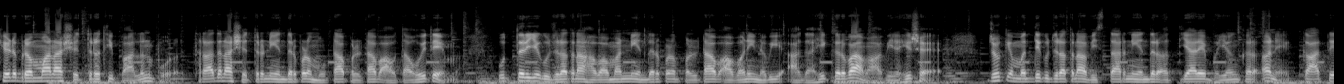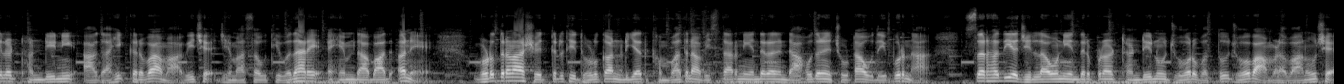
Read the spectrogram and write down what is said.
ખેડબ્રહ્માના ક્ષેત્રથી પાલનપુર, થરાદના ક્ષેત્રની અંદર પણ મોટા પલટાવ આવતા હોય તેમ, ઉત્તરીય ગુજરાતના હવામાનની અંદર પણ પલટાવ આવવાની નવી આગાહી કરવામાં આવી રહી છે. જો કે મધ્ય ગુજરાતના વિસ્તારની અંદર અત્યારે ભયંકર અને કાતિલ ઠંડીની આગાહી કરવામાં આવી છે, જેમાં સૌથી વધારે અહેમદાબાદ અને વડોદરાના ક્ષેત્રથી ધોળકા, નડિયાદ, ખંભાતના વિસ્તારની અંદર અને દાહોદ અને છોટા ઉદયપુરના સરહદીય જિલ્લાઓની અંદર પણ ઠંડીનું જોર વધતું જોવા મળવાનું છે.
